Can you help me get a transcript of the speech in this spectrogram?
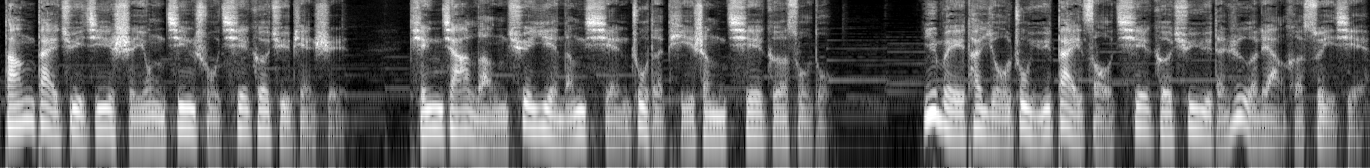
当带锯机使用金属切割锯片时，添加冷却液能显著地提升切割速度，因为它有助于带走切割区域的热量和碎屑。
